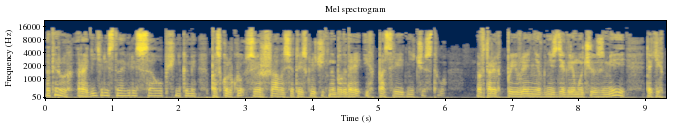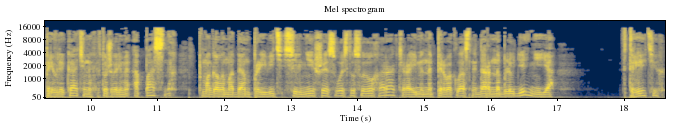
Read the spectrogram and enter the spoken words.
Во-первых, родители становились сообщниками, поскольку совершалось это исключительно благодаря их посредничеству – во-вторых, появление в гнезде гремучих змей, таких привлекательных и в то же время опасных, помогало мадам проявить сильнейшее свойство своего характера, а именно первоклассный дар наблюдения. В-третьих,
